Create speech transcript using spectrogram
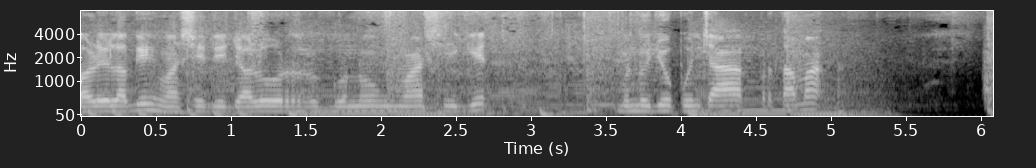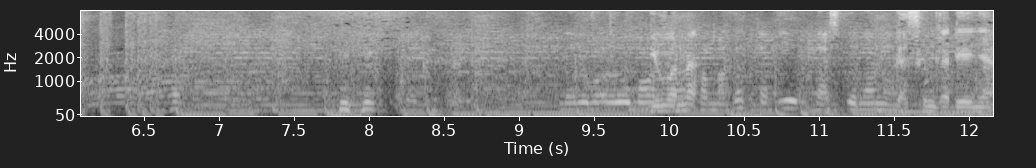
Kembali lagi masih di jalur Gunung Masigit menuju puncak pertama. Gimana? Gaskeun ka dieu nya.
